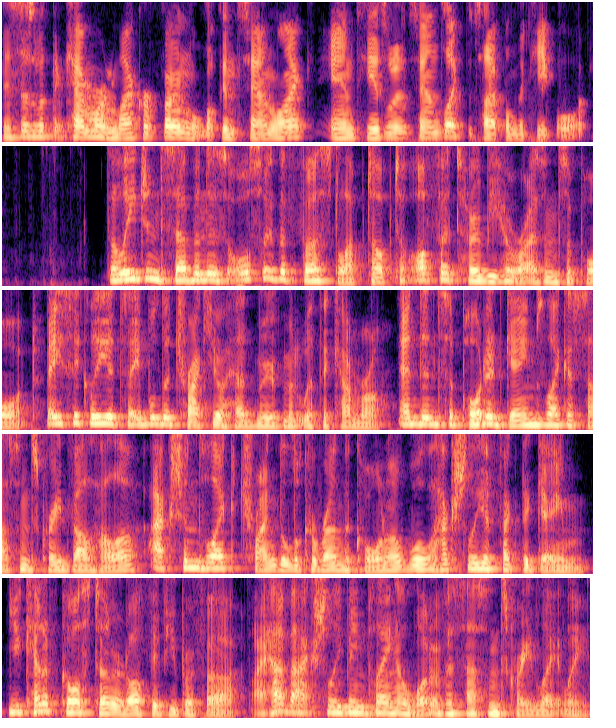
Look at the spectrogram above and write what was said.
This is what the camera and microphone look and sound like, and here's what it sounds like to type on the keyboard. The Legion 7 is also the first laptop to offer Tobii Horizon support. Basically, it's able to track your head movement with the camera. And in supported games like Assassin's Creed Valhalla, actions like trying to look around the corner will actually affect the game. You can of course turn it off if you prefer. I have actually been playing a lot of Assassin's Creed lately,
